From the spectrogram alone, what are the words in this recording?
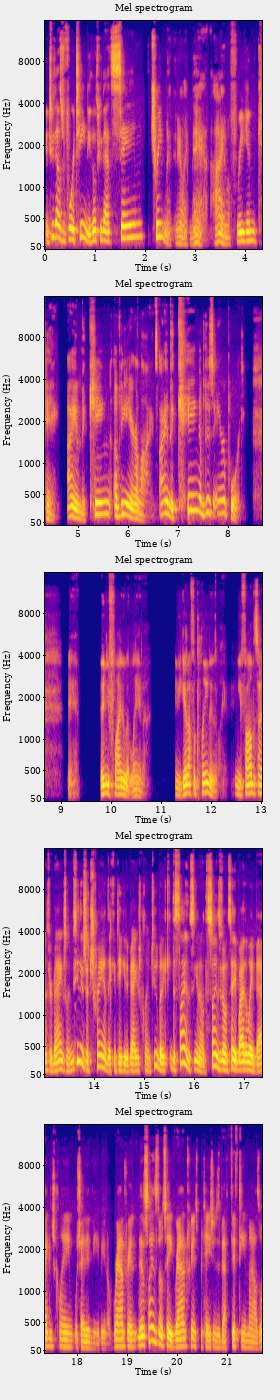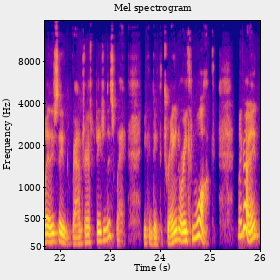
in 2014, you go through that same treatment and you're like, man, I am a freaking king. I am the king of the airlines. I am the king of this airport. Man. Then you fly to Atlanta and you get off the plane in Atlanta and you follow the signs for baggage claim, you see there's a tram that can take you to baggage claim too. But it, the signs, you know, the signs don't say, by the way, baggage claim, which I didn't need, but, you know, ground trans. The signs don't say ground transportation is about 15 miles away. They just say ground transportation this way. You can take the train or you can walk. I'm like, all right,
